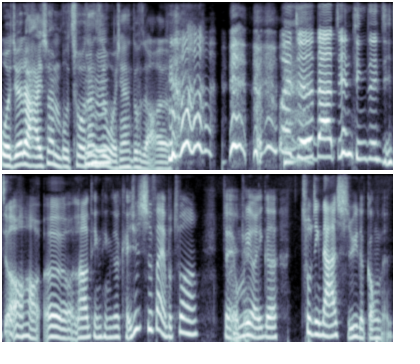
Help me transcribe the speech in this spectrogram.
我觉得还算不错，但是我现在肚子好饿。我也觉得大家今天听这集就好好饿哦，然后听听就可以去吃饭也不错啊。对我们有一个促进大家食欲的功能。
